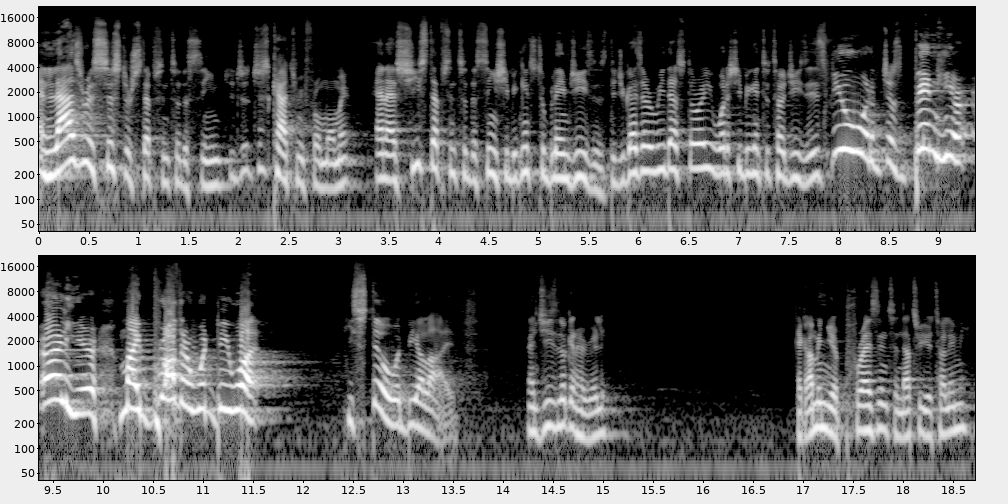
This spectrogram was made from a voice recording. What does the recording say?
And Lazarus' sister steps into the scene. Just catch me for a moment. And as she steps into the scene, she begins to blame Jesus. Did you guys ever read that story? What does she begin to tell Jesus? If you would have just been here earlier, my brother would be what? he still would be alive. And Jesus looking at her, really? Like, I'm in your presence, and that's what you're telling me?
